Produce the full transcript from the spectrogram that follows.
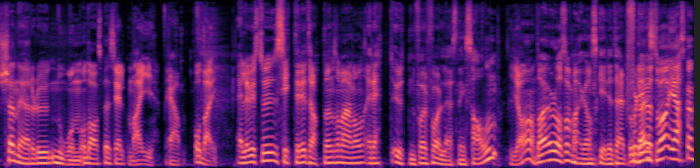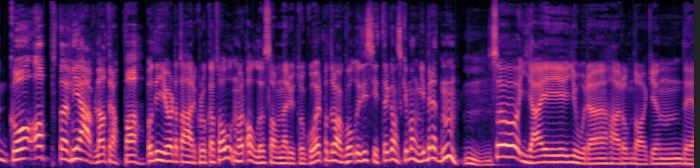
sjenerer du noen, og da spesielt meg. Ja. Og deg. Eller hvis du sitter i trappen som er sånn rett utenfor forelesningssalen. Ja. Da gjør du også meg ganske irritert. Fordi der- vet du hva, jeg skal gå opp den jævla trappa! Og de gjør dette her klokka tolv, når alle sammen er ute og går på Dragvoll, og de sitter ganske mange i bredden. Så jeg gjorde her om dagen det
